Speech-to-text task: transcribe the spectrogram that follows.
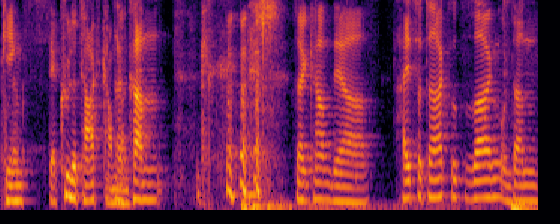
ging's. Der, der kühle Tag kam dann. dann. Kam, dann kam der heiße Tag sozusagen und dann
